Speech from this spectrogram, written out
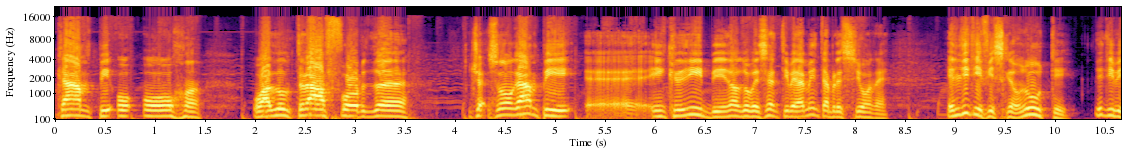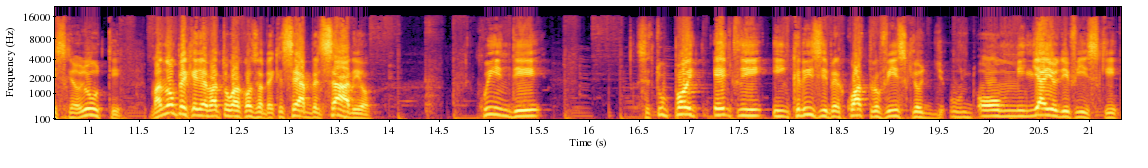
campi o, o, o all'Old Trafford. Cioè sono campi eh, incredibili no? dove senti veramente la pressione. E lì ti fischiano tutti lì ti fischiano tutti. Ma non perché gli hai fatto qualcosa perché sei avversario. Quindi se tu poi entri in crisi per quattro fischi o un, o un migliaio di fischi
